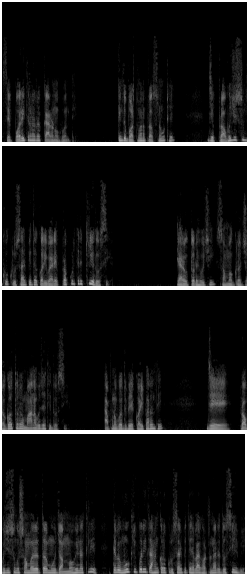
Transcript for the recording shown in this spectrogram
ସେ ପରିତ୍ରାଣର କାରଣ ହୁଅନ୍ତି। କିନ୍ତୁ ବର୍ତ୍ତମାନ ପ୍ରଶ୍ନ ଉଠେ ଯେ ପ୍ରଭୁ ଯୀଶୁଙ୍କୁ କୃଷାର୍ପିତ କରିବାରେ ପ୍ରକୃତିରେ କିଏ ଦୋଷୀ? ଏହାର ଉତ୍ତର ହେଉଛି ସମଗ୍ର ଜଗତର ମାନବ ଜାତି ଦୋଷୀ। ଆପଣ ବୋଧହୁଏ କହିପାରନ୍ତି ଯେ ପ୍ରଭୁ ଯୀଶୁଙ୍କ ସମୟରେ ତ ମୁଁ ଜନ୍ମ ହୋଇନଥିଲି ତେବେ ମୁଁ କିପରି ତାହାଙ୍କର କୃଷାର୍ପିତ ହେବା ଘଟଣାରେ ଦୋଷୀ ହେବି?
